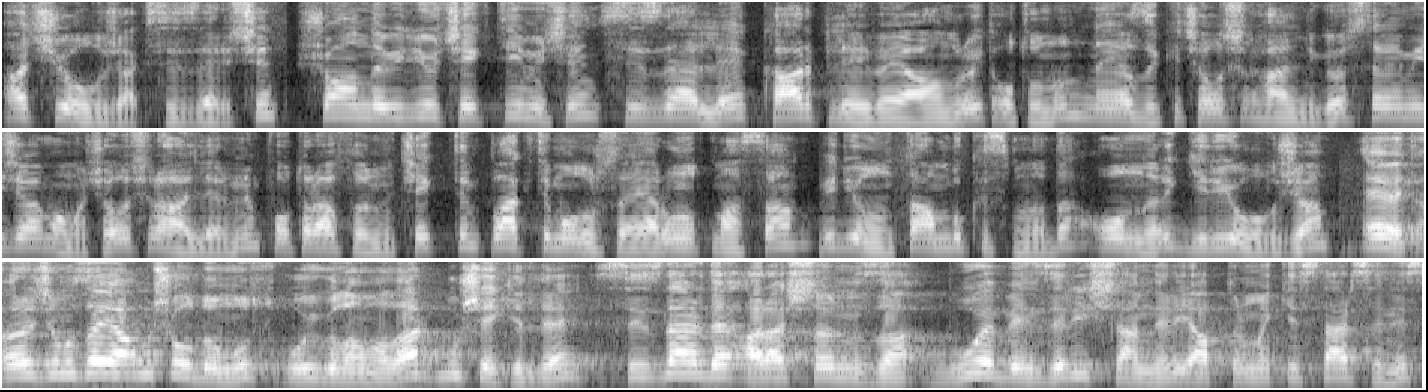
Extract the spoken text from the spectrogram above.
açıyor olacak sizler için. Şu anda video çektiğim için sizlerle CarPlay veya Android Auto'nun ne yazık ki çalışır halini gösteremeyeceğim ama çalışır hallerinin fotoğraflarını çektim. Vaktim olursa eğer unutmazsam videonun tam bu kısmına da onları giriyor olacağım. Evet aracımıza yapmış olduğumuz uygulamalar bu şekilde. Sizler de araçlarınıza bu ve benzeri işlemleri yaptırmak isterseniz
